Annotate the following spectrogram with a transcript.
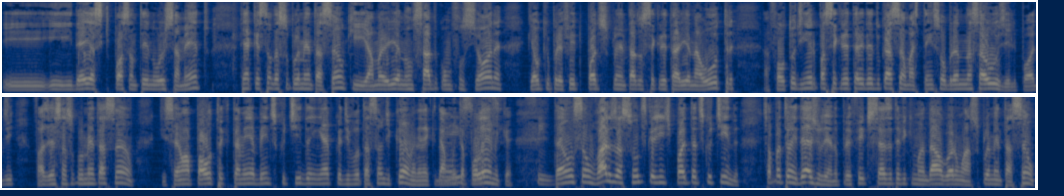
e, e ideias que possam ter no orçamento. Tem a questão da suplementação, que a maioria não sabe como funciona, que é o que o prefeito pode suplementar da secretaria na outra. Ah, faltou dinheiro para a Secretaria da Educação, mas tem sobrando na saúde. Ele pode fazer essa suplementação. Isso é uma pauta que também é bem discutida em época de votação de Câmara, né? Que dá É muita isso polêmica. Então são vários assuntos que a gente pode estar discutindo. Só para ter uma ideia, Juliana, o prefeito César teve que mandar agora uma suplementação.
